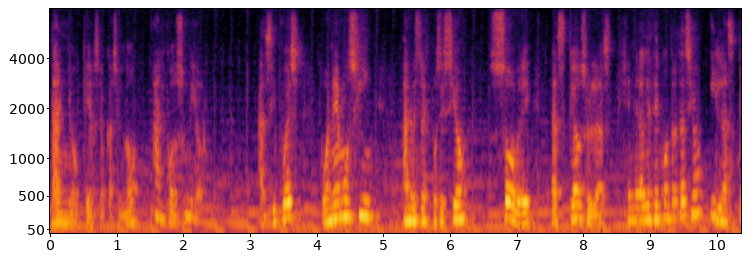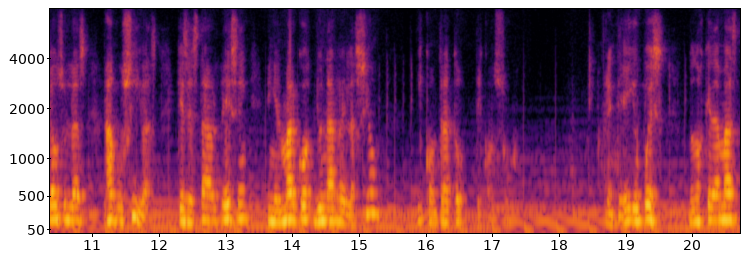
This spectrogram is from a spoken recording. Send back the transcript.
daño que se ocasionó al consumidor. Así pues, ponemos fin a nuestra exposición sobre las cláusulas generales de contratación y las cláusulas abusivas que se establecen en el marco de una relación y contrato de consumo. Frente a ello, pues, no nos queda más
